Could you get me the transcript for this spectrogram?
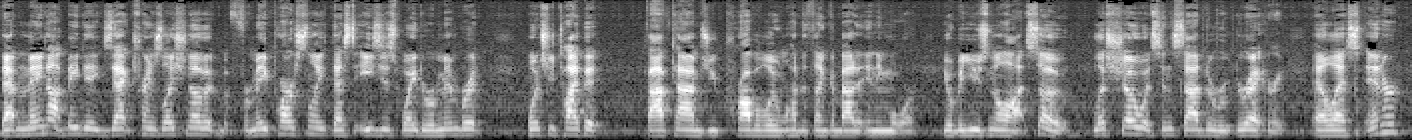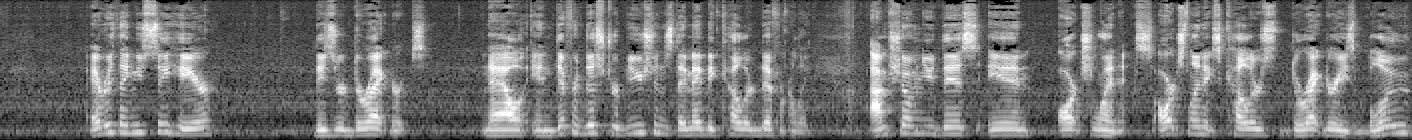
That may not be the exact translation of it, but for me personally, that's the easiest way to remember it. Once you type it five times, you probably won't have to think about it anymore. You'll be using a lot. So, let's show what's inside the root directory. ls enter. Everything you see here, these are directories. Now, in different distributions, they may be colored differently. I'm showing you this in Arch Linux. Arch Linux colors directories blue.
